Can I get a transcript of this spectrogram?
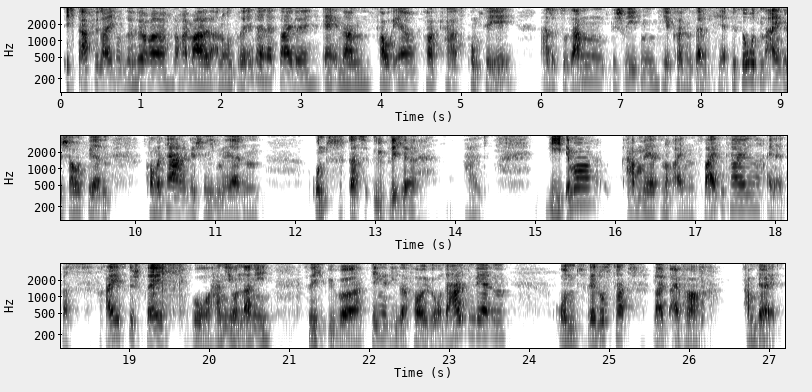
Ich darf vielleicht unsere Hörer noch einmal an unsere Internetseite erinnern, vrpodcast.de. Alles zusammengeschrieben. Hier können sämtliche Episoden eingeschaut werden, Kommentare geschrieben werden und das Übliche halt. Wie immer haben wir jetzt noch einen zweiten Teil, ein etwas freies Gespräch, wo Hanni und Nanni sich über Dinge dieser Folge unterhalten werden. Und wer Lust hat, bleibt einfach am Gerät.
